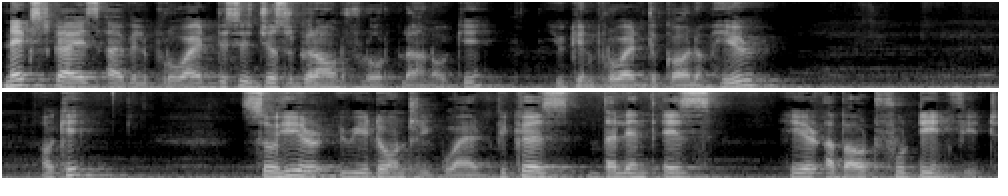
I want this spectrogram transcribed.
Next guys i will provide this is just ground floor plan okay? You can provide the column here. Okay? So here we don't require because the length is here about 14 feet.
